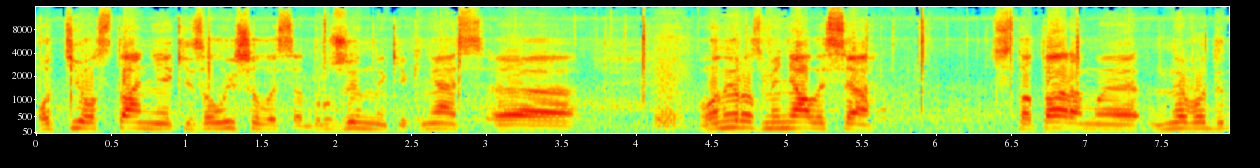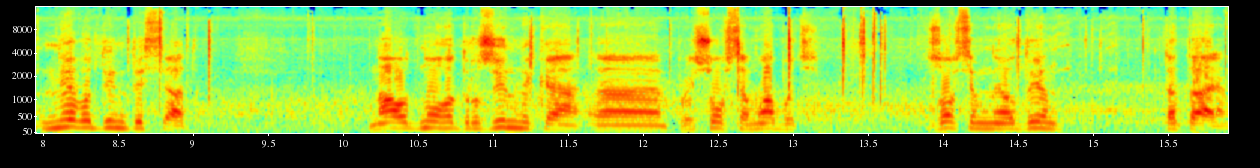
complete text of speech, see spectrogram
от ті останні, які залишилися, дружинники, князь, е, вони розмінялися з татарами не в один, не в один десяток. На одного дружинника е, прийшовся, мабуть, зовсім не один татарин.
